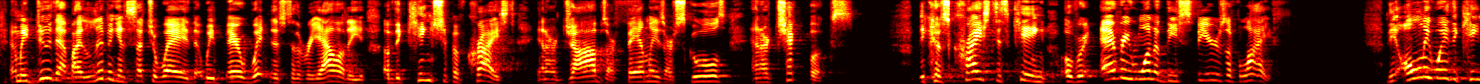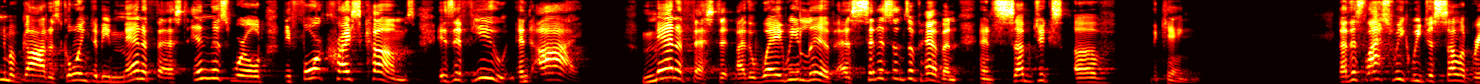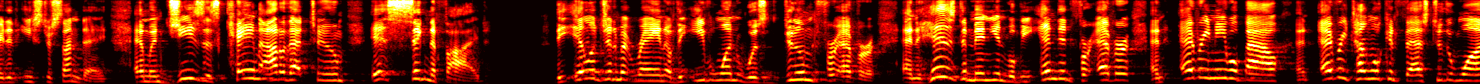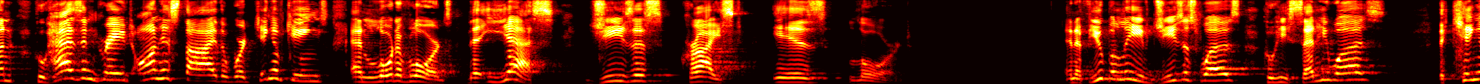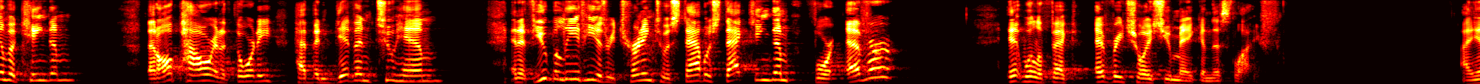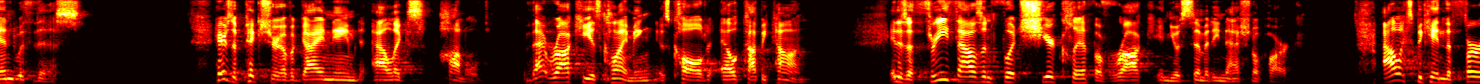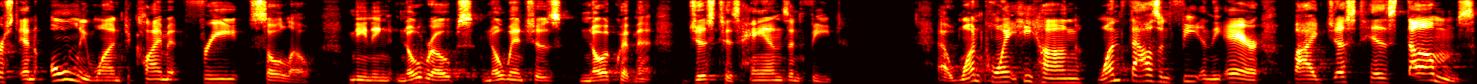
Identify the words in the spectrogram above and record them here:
And we do that by living in such a way that we bear witness to the reality of the kingship of Christ in our jobs, our families, our schools, and our checkbooks. Because Christ is king over every one of these spheres of life. The only way the kingdom of God is going to be manifest in this world before Christ comes is if you and I manifest it by the way we live as citizens of heaven and subjects of the king. Now, this last week we just celebrated Easter Sunday. And when Jesus came out of that tomb, it signified the illegitimate reign of the evil one was doomed forever, and his dominion will be ended forever, and every knee will bow, and every tongue will confess to the one who has engraved on his thigh the word King of Kings and Lord of Lords, that yes, Jesus Christ is Lord. And if you believe Jesus was who he said he was, the king of a kingdom, that all power and authority have been given to him, and if you believe he is returning to establish that kingdom forever, it will affect every choice you make in this life. I end with this. Here's a picture of a guy named Alex Honnold. That rock he is climbing is called El Capitan. It is a 3,000 foot sheer cliff of rock in Yosemite National Park. Alex became the first and only one to climb it free solo, meaning no ropes, no winches, no equipment, just his hands and feet. At one point, he hung 1,000 feet in the air by just his thumbs.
